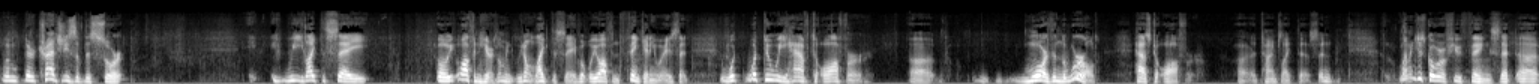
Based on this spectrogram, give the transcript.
when there are tragedies of this sort, we like to say, well, we often hear. I mean, we don't like to say, but we often think, anyways, that what what do we have to offer uh, more than the world has to offer uh, at times like this? And let me just go over a few things that uh,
